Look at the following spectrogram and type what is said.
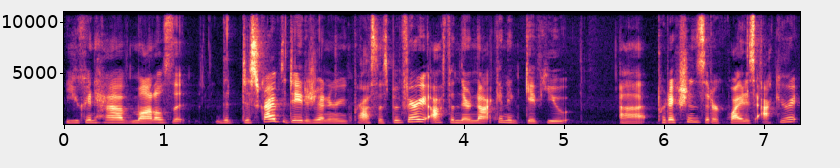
You can have models that, that describe the data generating process, but very often they're not going to give you uh, predictions that are quite as accurate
